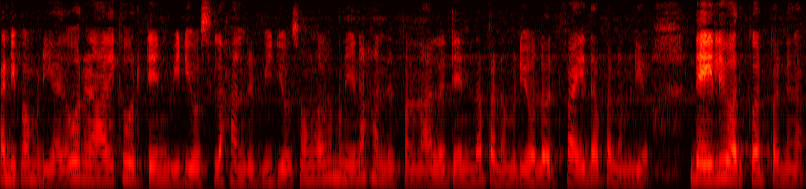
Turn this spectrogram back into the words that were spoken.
கண்டிப்பாக முடியாது. ஒரு நாளைக்கு ஒரு டென் வீடியோஸ் இல்லை ஹண்ட்ரட் வீடியோஸ் உங்களால் முடியும்னா ஹண்ட்ரட் பண்ணலாம். இல்லை டென் தான் பண்ண முடியும். இல்லை ஃபைவ் தான் பண்ண முடியும். டெய்லி ஒர்க் அவுட் பண்ணுங்கள்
